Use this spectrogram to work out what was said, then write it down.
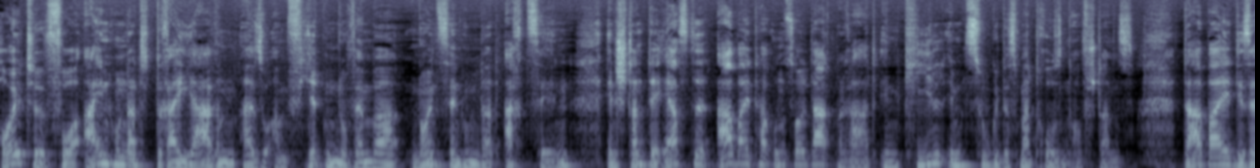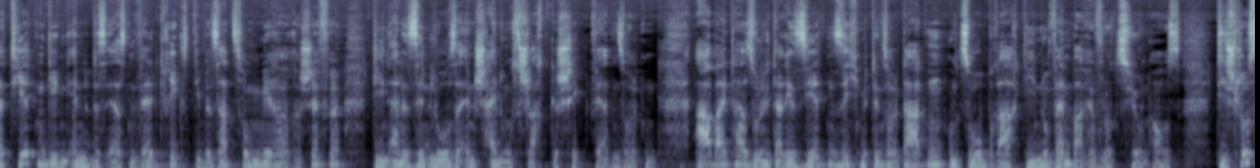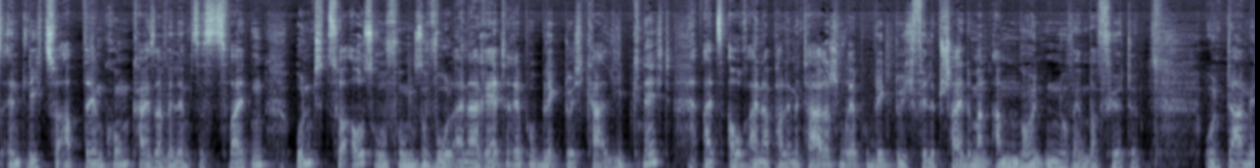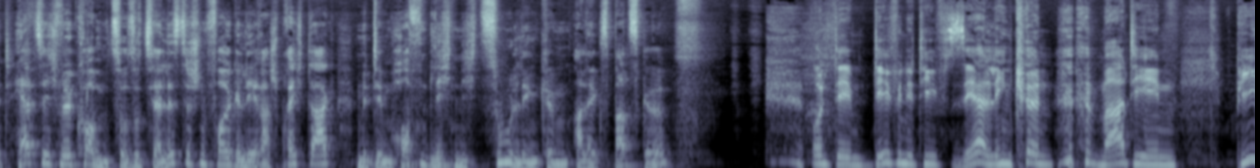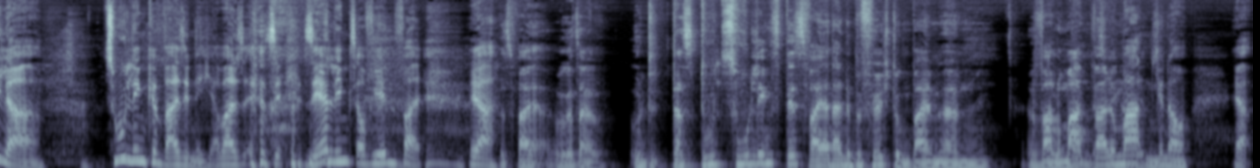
Heute vor 103 Jahren, also am 4. November 1918, entstand der erste Arbeiter- und Soldatenrat in Kiel im Zuge des Matrosenaufstands. Dabei desertierten gegen Ende des Ersten Weltkriegs die Besatzung mehrerer Schiffe, die in eine sinnlose Entscheidungsschlacht geschickt werden sollten. Arbeiter solidarisierten sich mit den Soldaten und so brach die Novemberrevolution aus, die schlussendlich zur Abdankung Kaiser Wilhelms II. und zur Ausrufung sowohl einer einer Räterepublik durch Karl Liebknecht als auch einer parlamentarischen Republik durch Philipp Scheidemann am 9. November führte. Und damit herzlich willkommen zur sozialistischen Folge Lehrer Sprechtag mit dem hoffentlich nicht zu linken Alex Batzke. Und dem definitiv sehr linken Martin Pieler. Zu linke weiß ich nicht, aber sehr, links auf jeden Fall. Ja. Das war, und dass du zu links bist, war ja deine Befürchtung beim ähm, Valomaten. Valomaten, genau. Ja.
